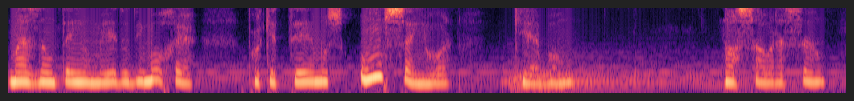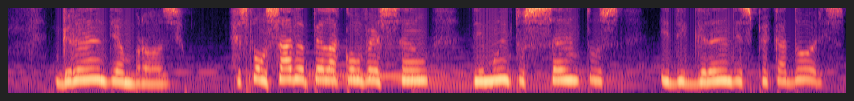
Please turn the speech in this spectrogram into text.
mas não tenho medo de morrer, porque temos um Senhor que é bom. Nossa oração, grande Ambrósio, responsável pela conversão de muitos santos e de grandes pecadores.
